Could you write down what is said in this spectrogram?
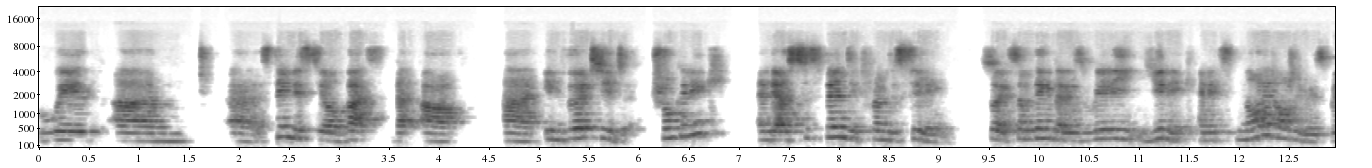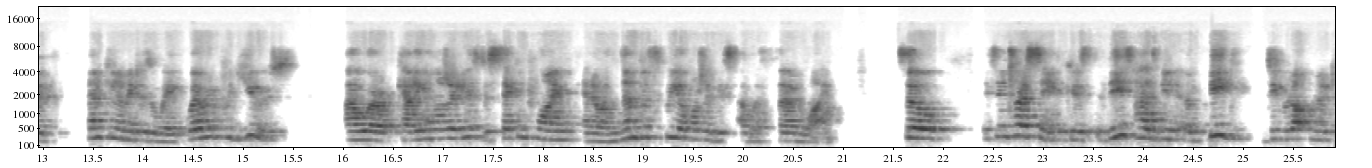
with um, uh, stainless steel vats that are uh, inverted tronconic and they are suspended from the ceiling. So it's something that is really unique and it's not at Angelus, but 10 kilometers away, where we produce our Carillon Angelus, the second wine, and our number three of Angelus, our third wine. So it's interesting because this has been a big development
